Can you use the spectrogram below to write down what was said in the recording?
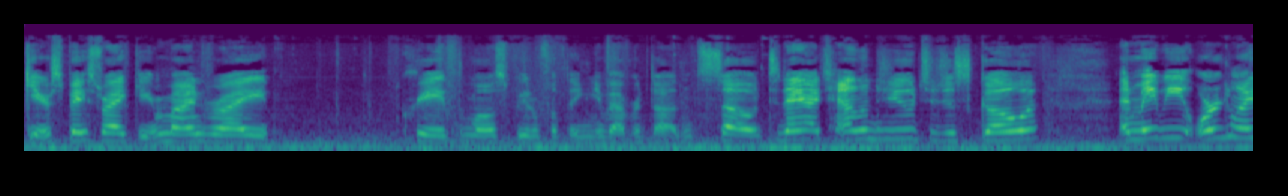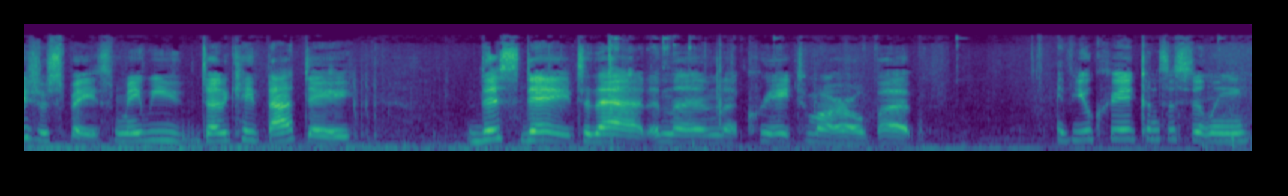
get your space right, get your mind right, create the most beautiful thing you've ever done. So today I challenge you to just go and maybe organize your space. Maybe dedicate that day, this day to that, and then create tomorrow. But if you create consistently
